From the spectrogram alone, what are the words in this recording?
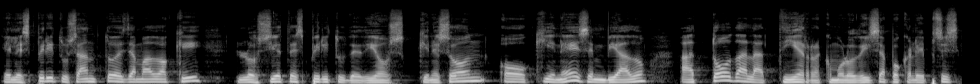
el Espíritu Santo es llamado aquí los siete Espíritus de Dios, quienes son o quien es enviado a toda la tierra, como lo dice Apocalipsis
